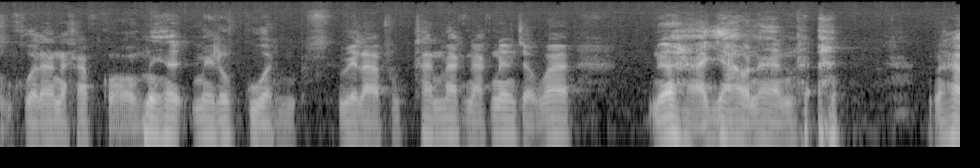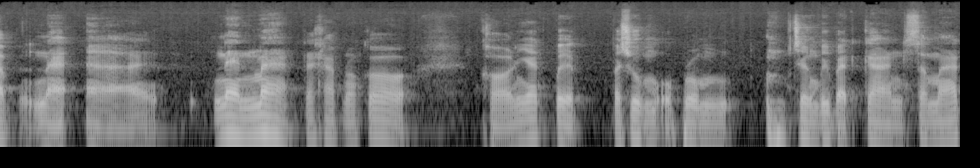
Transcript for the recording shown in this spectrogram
สมควรแล้วนะครับขอไม่ไม่รบกวนเวลาพวกท่านมากนัก เนื่องจากว่า เนื้อหายาวนานนะครับนะแน่นมากนะครับแล้วก็ขออนุญาตเปิดประชุมอบรมเชิงปฏิบัติการ Smart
